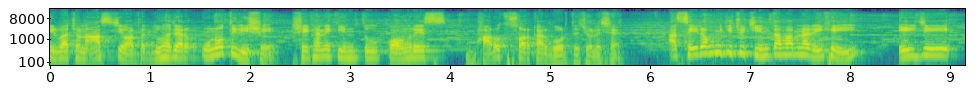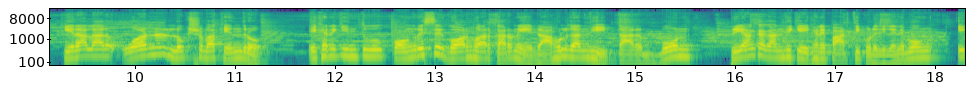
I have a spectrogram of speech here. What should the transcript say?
নির্বাচন আসছে, অর্থাৎ দু হাজার সেখানে কিন্তু কংগ্রেস ভারত সরকার গড়তে চলেছে। আর সেই রকমই কিছু চিন্তাভাবনা রেখেই এই যে কেরালার ওয়ার্নার লোকসভা কেন্দ্র, এখানে কিন্তু কংগ্রেসের গড় হওয়ার কারণে রাহুল গান্ধী তার বোন প্রিয়াঙ্কা গান্ধীকে এখানে প্রার্থী করে দিলেন এবং এ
